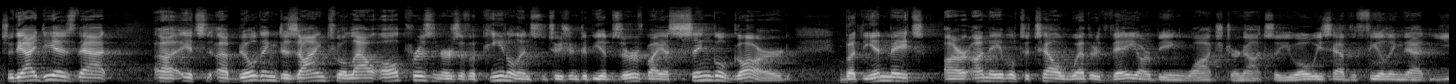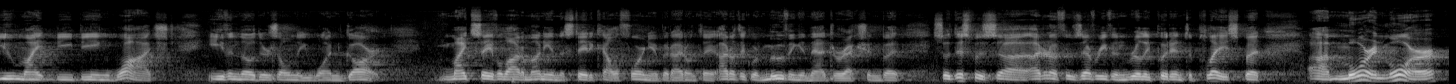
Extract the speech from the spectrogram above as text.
So the idea is that uh, it's a building designed to allow all prisoners of a penal institution to be observed by a single guard but the inmates are unable to tell whether they are being watched or not. So you always have the feeling that you might be being watched, even though there's only one guard. Might save a lot of money in the state of California, but I don't think I don't think we're moving in that direction. But so this was uh, I don't know if it was ever even really put into place, but uh, more and more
